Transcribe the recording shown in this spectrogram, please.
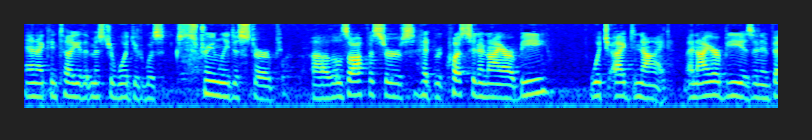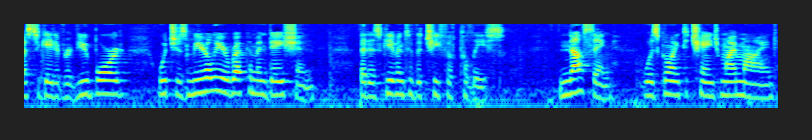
and I can tell you that Mr. Woodyard was extremely disturbed. Uh, those officers had requested an IRB, which I denied. An IRB is an investigative review board, which is merely a recommendation that is given to the chief of police. Nothing was going to change my mind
